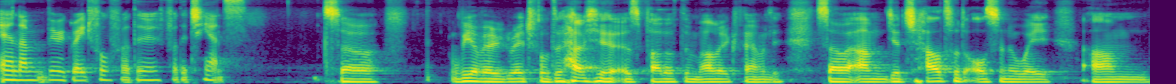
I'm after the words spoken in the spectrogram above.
and I'm very grateful for the for the chance. So, we are very grateful to have you as part of the Mahrberg family. So um, your childhood also in a way um,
